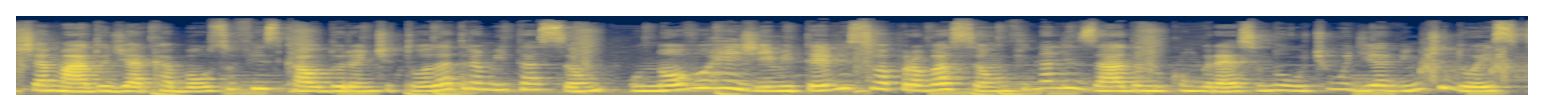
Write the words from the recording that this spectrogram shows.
Chamado de arcabouço fiscal durante toda a tramitação, o novo regime teve sua aprovação finalizada no Congresso no último dia 22,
